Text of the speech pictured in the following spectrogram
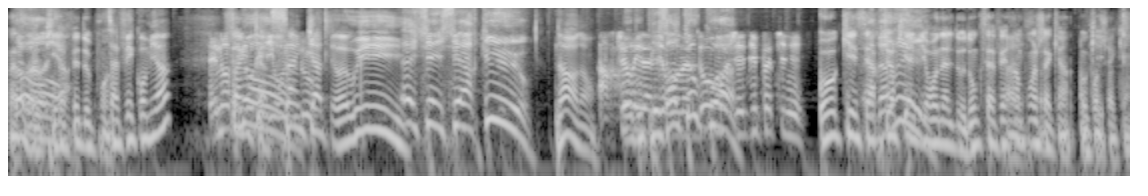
Bah, Oh, ça, Pierre. ça fait deux points. Ça fait combien? Et non, Cinq, c'est quatre. Ronaldo. 5-4. Euh, oui. Eh, c'est, Arthur. Non, non. Arthur, il a dit Ronaldo, ou quoi j'ai dit Platini. Ok, c'est Ah bah Arthur qui a dit Ronaldo. Donc ça fait Allez, un point chacun. Ok. Pour chacun.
